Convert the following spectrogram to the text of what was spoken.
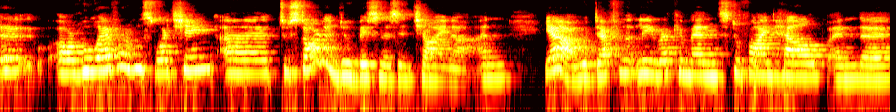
uh, or whoever who's watching uh, to start and do business in China. And yeah, I would definitely recommend to find help and uh,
